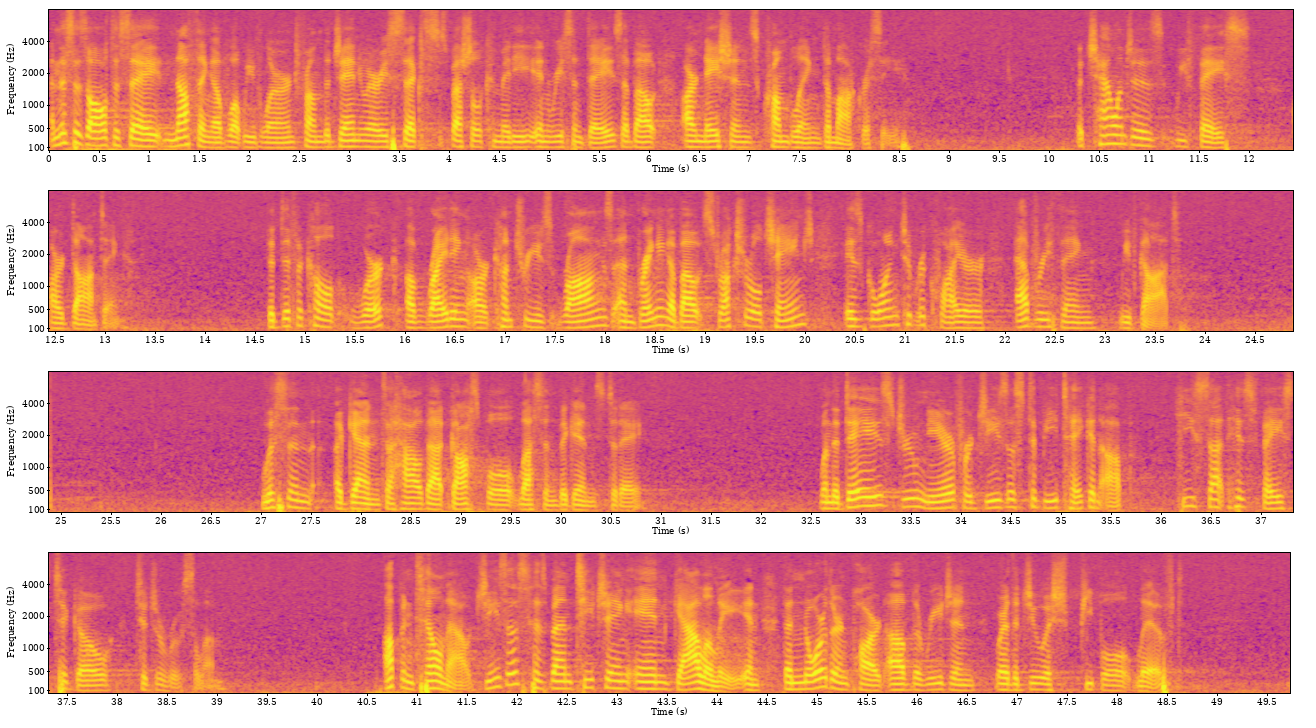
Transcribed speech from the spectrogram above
And this is all to say nothing of what we've learned from the January 6th special committee in recent days about our nation's crumbling democracy. The challenges we face are daunting. The difficult work of righting our country's wrongs and bringing about structural change is going to require everything we've got. Listen again to how that gospel lesson begins today. When the days drew near for Jesus to be taken up, he set his face to go to Jerusalem. Up until now, Jesus has been teaching in Galilee, in the northern part of the region where the Jewish people lived.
